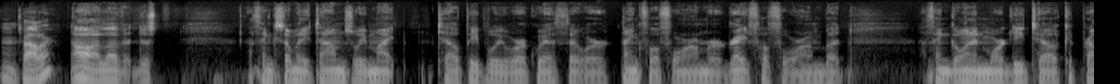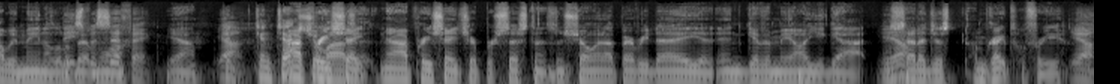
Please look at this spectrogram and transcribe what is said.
Hmm. Tyler. Oh, I love it. Just, I think so many times we might tell people we work with that we're thankful for them or grateful for them, but I think going in more detail could probably mean a little Be bit specific. more. Yeah. Yeah. I Contextualize appreciate it. no, I appreciate your persistence and showing up every day and, and giving me all you got. Yeah. Instead of just I'm grateful for you. Yeah.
